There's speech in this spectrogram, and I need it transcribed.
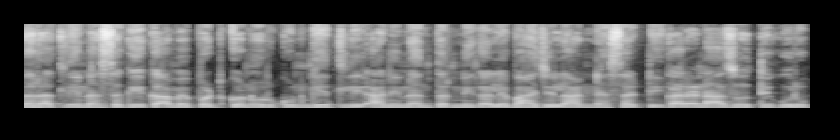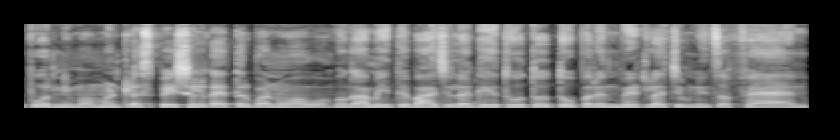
घरातली ना सगळी कामे पटकन उरकून घेतली आणि नंतर निघाले भाजीला आणण्यासाठी. कारण आज होती गुरुपौर्णिमा म्हटलं स्पेशल काय तर बनवावं. मग आम्ही इथे भाजीला घेत होतो तोपर्यंत भेटला चिमणीचा फॅन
